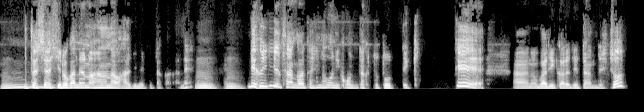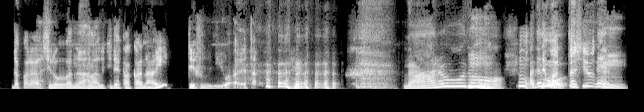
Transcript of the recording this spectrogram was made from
うん私は白金の花を始めてたからね。うん。うん。で、藤田さんが私の方にコンタクト取ってきて、あの、バディから出たんでしょ？だから白金の花うちで書かないっていうふうに言われた。なるほど。うんであでもも私は、ねうん。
